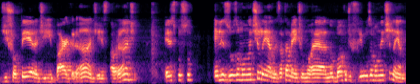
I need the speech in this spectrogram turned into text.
de chopeira, de bar grande, restaurante, eles costumam eles usam monoetileno, exatamente. É, no banco de frio usa monoetileno.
